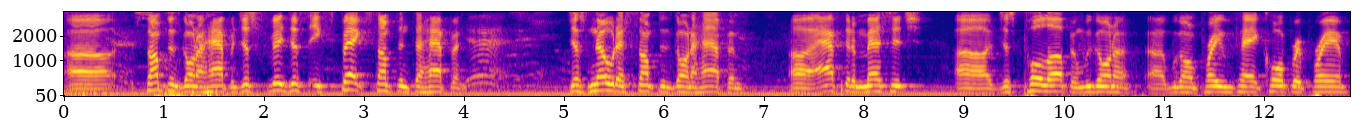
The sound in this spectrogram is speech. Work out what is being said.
Uh, something's going to happen. Just just expect something to happen. Just know that something's going to happen. Uh, after the message, uh, just pull up and we're gonna uh, we're gonna pray. We've had corporate prayer.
